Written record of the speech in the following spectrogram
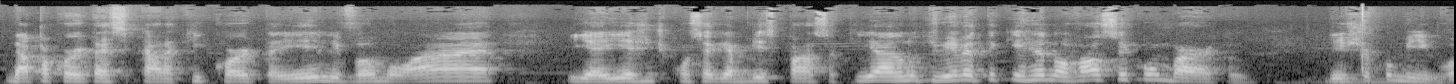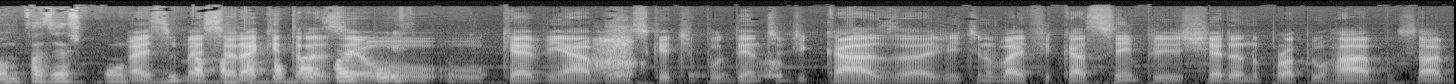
Dá para cortar esse cara aqui, corta ele, vamos lá. E aí a gente consegue abrir espaço aqui. Ah, ano que vem vai ter que renovar o Saquon Barkley. Deixa comigo, vamos fazer as contas. Mas, aqui, mas pá, será pá, que pá, trazer o, o Kevin Abrams, que é tipo dentro de casa, a gente não vai ficar sempre cheirando o próprio rabo, sabe?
